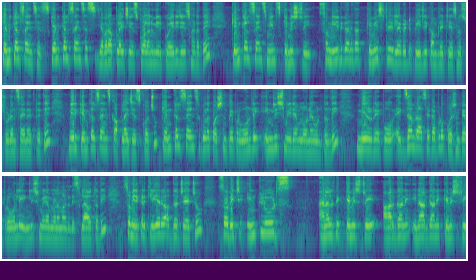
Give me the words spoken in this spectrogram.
కెమికల్ సైన్సెస్. కెమికల్ సైన్సెస్ ఎవరు అప్లై చేసుకోవాలని మీరు క్వైరీ చేసినట్టయితే chemical science means chemistry. So మీరు కనుక కెమిస్ట్రీ రిలేటెడ్ పీజీ కంప్లీట్ చేసిన స్టూడెంట్స్ అయినట్లయితే మీరు కెమికల్ సైన్స్కి అప్లై చేసుకోవచ్చు. కెమికల్ సైన్స్ కూడా క్వశ్చన్ పేపర్ ఓన్లీ ఇంగ్లీష్ మీడియంలోనే ఉంటుంది. మీరు రేపు ఎగ్జామ్ రాసేటప్పుడు క్వశ్చన్ పేపర్ ఓన్లీ ఇంగ్లీష్ మీడియంలోనే మనకు డిస్ప్లే అవుతుంది. సో మీరు ఇక్కడ క్లియర్గా అబ్జర్వ్ చేయొచ్చు. So which includes analytic chemistry organic inorganic chemistry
